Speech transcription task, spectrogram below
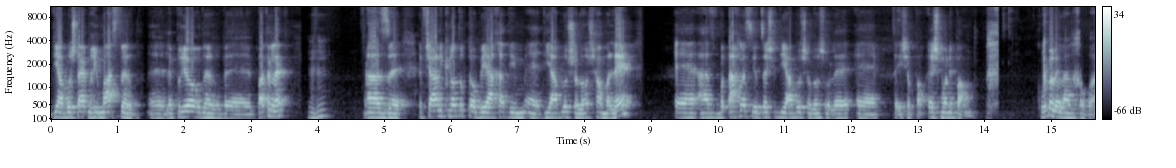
Diablo 2 remaster ל pre-order ב Battle.net, mm-hmm. אז אה, אפשר לקנות אותו ביחד עם אה, Diablo 3 המלא, אז בתכלס יוצא ש Diablo 3 עולה 9 פאונד, 8 פאונד, כולל ההרחבה.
